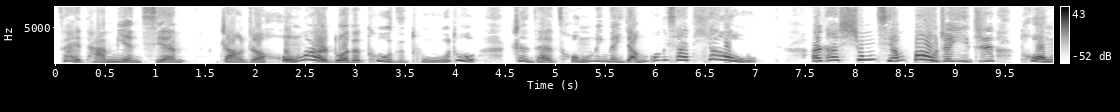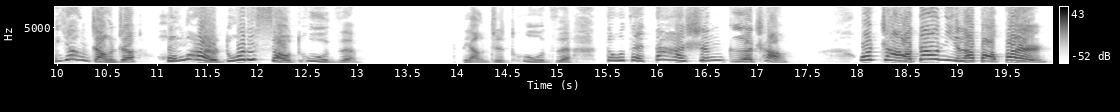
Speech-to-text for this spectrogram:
在他面前，长着红耳朵的兔子图图正在丛林的阳光下跳舞，而他胸前抱着一只同样长着红耳朵的小兔子。两只兔子都在大声歌唱：“我找到你了，宝贝儿！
